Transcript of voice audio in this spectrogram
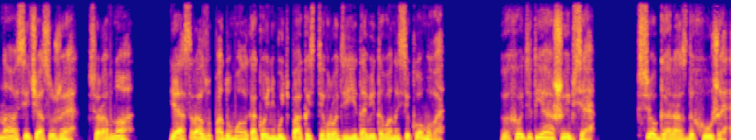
Но сейчас уже все равно. Я сразу подумал о какой-нибудь пакости вроде ядовитого насекомого. Выходит, я ошибся. Все гораздо хуже.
